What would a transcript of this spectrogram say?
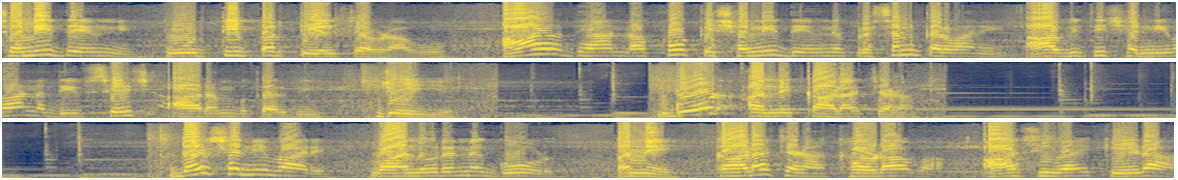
શનિદેવની મૂર્તિ પર તેલ ચવડાવો. આ ધ્યાન રાખો કે શનિદેવને પ્રસન્ન કરવાની આ વિધિ શનિવારના દિવસે જ આરંભ કરવી જોઈએ. ગોળ અને કાળા ચણા. દર શનિવારે વાનરોને ગોળ અને કાળા ચણા ખવડાવવા, આ સિવાય કેળા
